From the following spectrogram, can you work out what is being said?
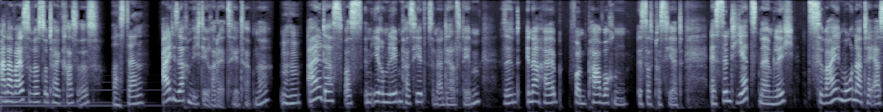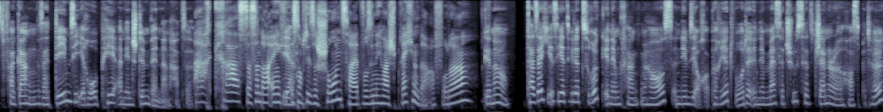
Anna, weißt du, was total krass ist? Was denn? all die Sachen, die ich dir gerade erzählt habe, ne? Mhm. All das, was in ihrem Leben passiert ist, in Adeles Leben, sind innerhalb von ein paar Wochen ist das passiert. Es sind jetzt nämlich zwei Monate erst vergangen, seitdem sie ihre OP an den Stimmbändern hatte. Ach krass, das sind doch eigentlich Ja. ist noch diese Schonzeit, wo sie nicht mal sprechen darf, oder? Genau. Tatsächlich ist sie jetzt wieder zurück in dem Krankenhaus, in dem sie auch operiert wurde, in dem Massachusetts General Hospital.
